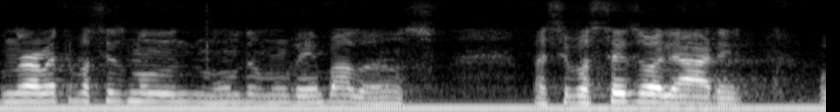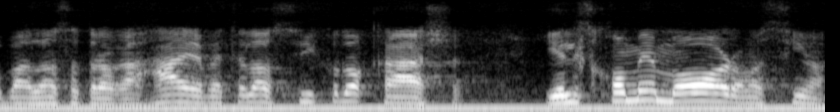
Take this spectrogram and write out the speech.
normalmente vocês não, não, não veem balanço. Mas se vocês olharem o balanço droga raia, vai ter lá o ciclo do caixa. E eles comemoram assim, ó.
